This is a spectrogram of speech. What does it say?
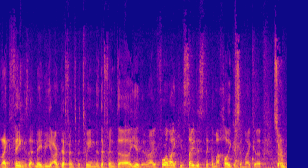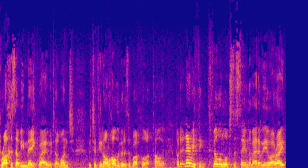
like things that maybe are different between the different uh, yidden, right? For like yisaidistic machloikasim, like uh, certain brachas that we make, right? Which I want, which if you don't hold of it is a bracha of atali. But in everything, tefillin looks the same no matter where you are, right?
